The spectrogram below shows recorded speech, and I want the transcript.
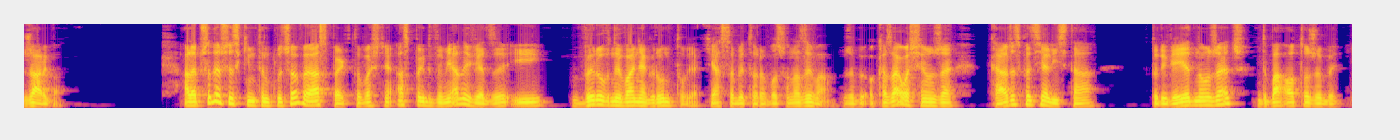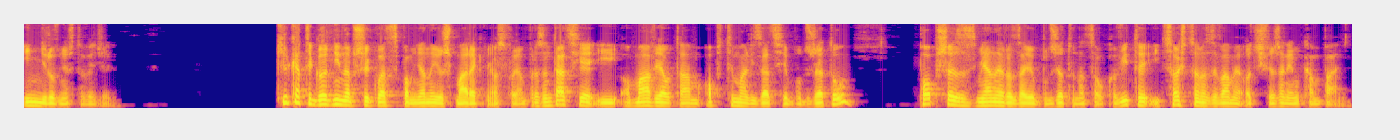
żargon. Ale przede wszystkim ten kluczowy aspekt to właśnie aspekt wymiany wiedzy i wyrównywania gruntu, jak ja sobie to roboczo nazywam, żeby okazało się, że każdy specjalista, który wie jedną rzecz, dba o to, żeby inni również to wiedzieli. Kilka tygodni na przykład wspomniany już Marek miał swoją prezentację i omawiał tam optymalizację budżetu poprzez zmianę rodzaju budżetu na całkowity i coś, co nazywamy odświeżeniem kampanii.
